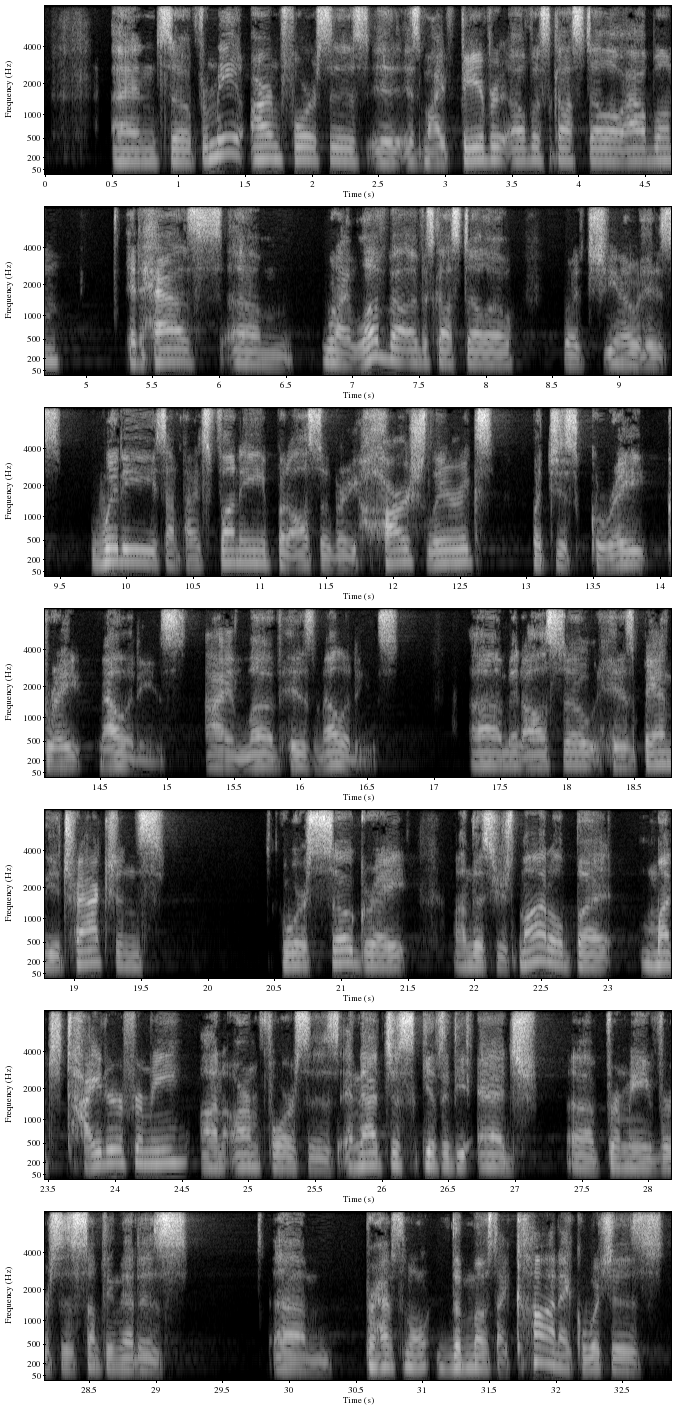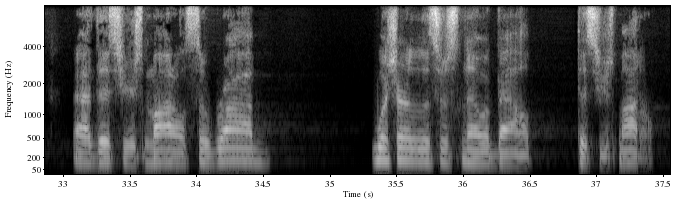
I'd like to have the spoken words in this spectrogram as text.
And so for me, Armed Forces is, is my favorite Elvis Costello album. It has um, what I love about Elvis Costello, which, you know, his witty, sometimes funny, but also very harsh lyrics, but just great, great melodies. I love his melodies um, and also his band, The Attractions, who are so great on this year's model, but much tighter for me on Armed Forces, and that just gives it the edge uh, for me versus something that is um, perhaps the most iconic, which is uh, this year's model. So, Rob, what should our listeners know about this year's model?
